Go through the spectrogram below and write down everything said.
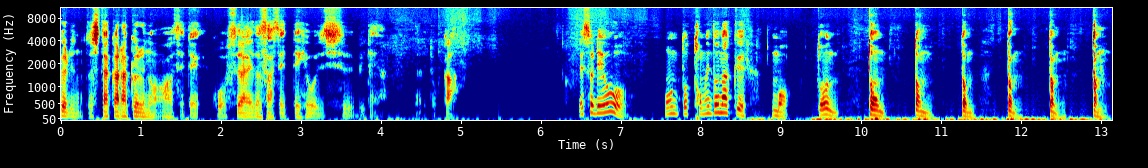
来るのと下から来るのを合わせて、こうスライドさせて表示するみたいな、たりとか。で、それを、ほんと止めどなく、もう、ドン、ドン、ドン、ドン、ドン、ドン、ドン。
